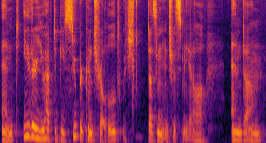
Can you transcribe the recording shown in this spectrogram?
And either you have to be super controlled, which doesn't interest me at all, and um,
